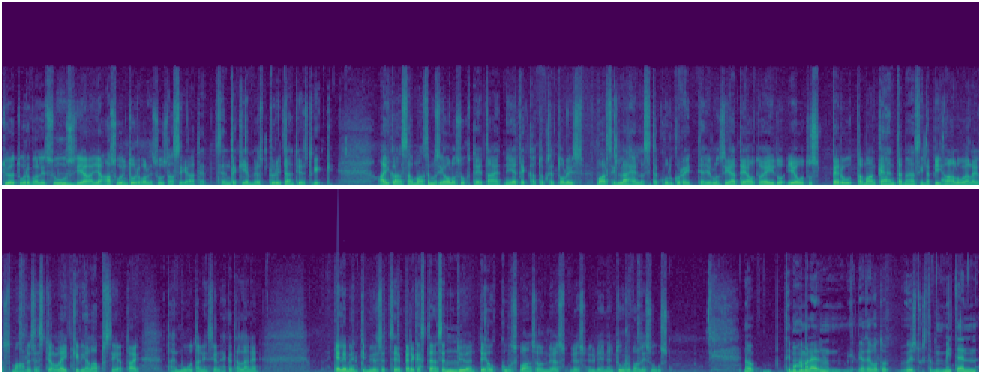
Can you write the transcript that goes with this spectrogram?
työturvallisuus mm. ja, ja asuinturvallisuusasiat. Et sen takia myös pyritään tietysti aikaan saamaan sellaisia olosuhteita, että ne jätekatokset olisi varsin lähellä sitä kulkureittiä, jolloin se jäteauto ei joutuisi peruuttamaan, kääntämään siinä piha-alueella, jos mahdollisesti on leikkiviä lapsia tai, tai muuta, niin se on ehkä tällainen elementti myös, että se ei ole pelkästään se mm. työn tehokkuus, vaan se on myös, myös yleinen turvallisuus. No Timo Hämäläinen jätehuoltoyhdistyksestä, miten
